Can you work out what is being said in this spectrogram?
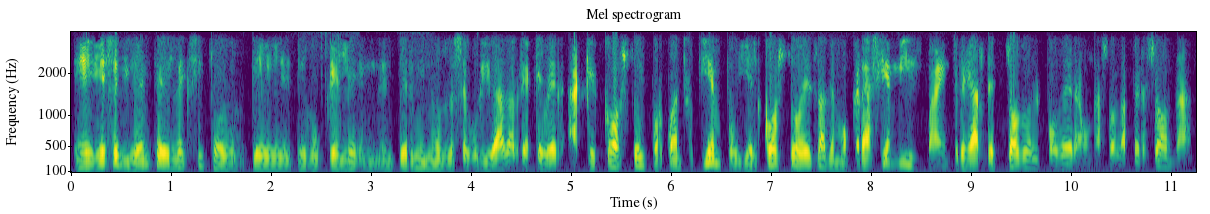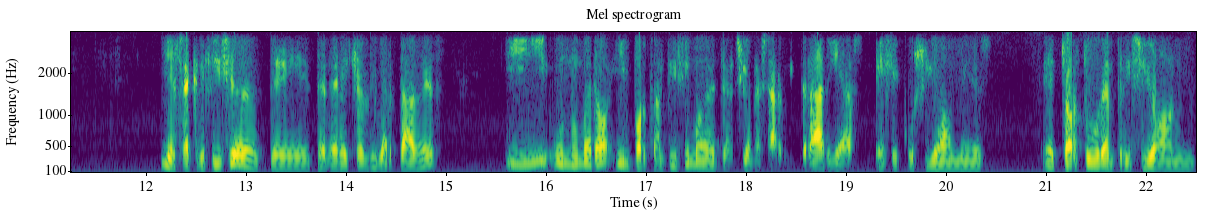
eh, es evidente el éxito de, Bukele en, términos de seguridad, habría que ver a qué costo y por cuánto tiempo. Y el costo es la democracia misma, entregarle todo el poder a una sola persona y el sacrificio de, derechos, libertades y un número importantísimo de detenciones arbitrarias, ejecuciones, eh, tortura en prisión.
